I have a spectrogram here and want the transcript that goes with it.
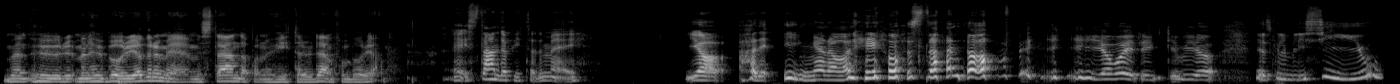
Men hur, men hur började du med, med stand-upen? Hur hittade du den från början? Eh, Stand-up hittade mig. Jag hade ingen aning om stand-up. Jag var i Rinkeby och jag skulle bli CEO.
